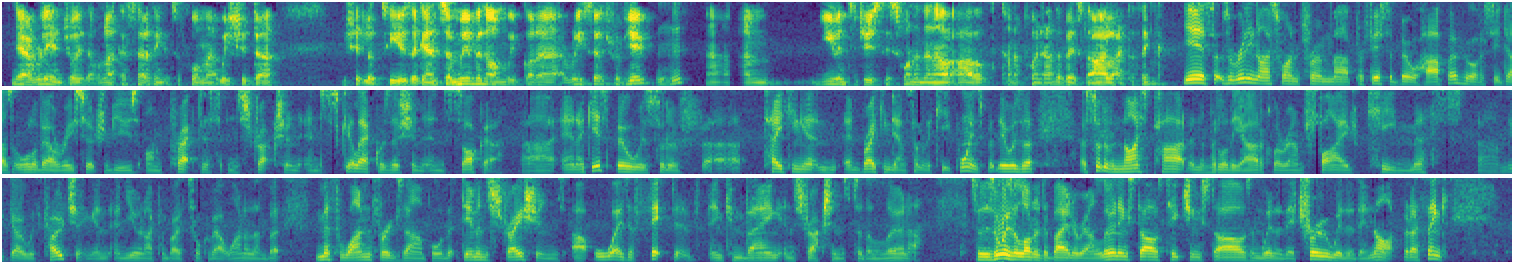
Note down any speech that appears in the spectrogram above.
Yeah, I really enjoyed that one. Like I said, I think it's a format we should uh, we should look to use again. So moving on, we've got a, a research review. Mm-hmm. Um, you introduce this one, and then I'll, I'll, kind of point out the bits that I liked. I think. Yeah, so it was a really nice one from uh, Professor Bill Harper, who obviously does all of our research reviews on practice, instruction, and skill acquisition in soccer. Uh, and I guess Bill was sort of uh, taking it and, and, breaking down some of the key points, but there was a, a, sort of nice part in the middle of the article around five key myths um, that go with coaching, and, and you and I can both talk about one of them. But myth one, for example, that demonstrations are always effective in conveying instructions to the learner. So there's always a lot of debate around learning styles, teaching styles, and whether they're true, whether they're not. But I think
